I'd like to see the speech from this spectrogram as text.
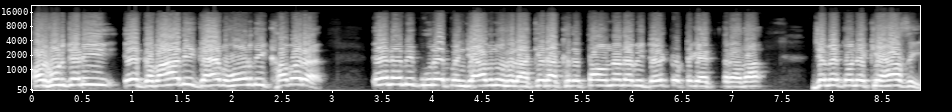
ਔਰ ਹੁਣ ਜਿਹੜੀ ਇਹ ਗਵਾਹ ਦੀ ਗਾਇਬ ਹੋਣ ਦੀ ਖਬਰ ਹੈ ਇਹਨੇ ਵੀ ਪੂਰੇ ਪੰਜਾਬ ਨੂੰ ਹਿਲਾ ਕੇ ਰੱਖ ਦਿੱਤਾ, ਉਹਨਾਂ ਦਾ ਵੀ ਦਿਲ ਟੁੱਟ ਗਿਆ ਇੱਕ ਤਰ੍ਹਾਂ ਦਾ। ਜਿਵੇਂ ਕਿ ਉਹਨੇ ਕਿਹਾ ਸੀ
